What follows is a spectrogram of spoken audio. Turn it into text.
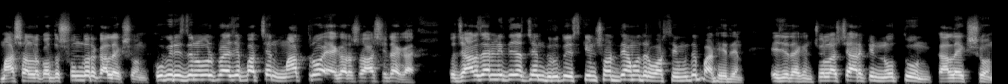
মাশাল্লাহ কত সুন্দর কালেকশন খুবই রিজনেবল প্রাইসে পাচ্ছেন মাত্র এগারোশো আশি টাকায়। তো যারা যারা নিতে যাচ্ছেন, দ্রুত স্ক্রিনশট দিয়ে আমাদের হোয়াটসঅ্যাপের মধ্যে পাঠিয়ে দেন। এই যে দেখেন, চলে আসছে আরেকটি নতুন কালেকশন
